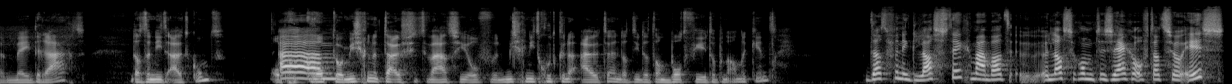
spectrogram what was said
eh, meedraagt? Dat er niet uitkomt? Opgekropt Ehm. door misschien een thuissituatie of misschien niet goed kunnen uiten en dat hij dat dan botviert op een ander kind? Dat vind ik lastig, maar wat eh, lastig om te zeggen of dat zo is.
